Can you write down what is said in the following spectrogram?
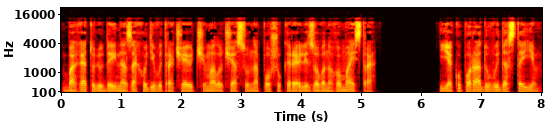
багато людей на заході витрачають чимало часу на пошуки реалізованого майстра. Яку пораду ви дасте їм?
